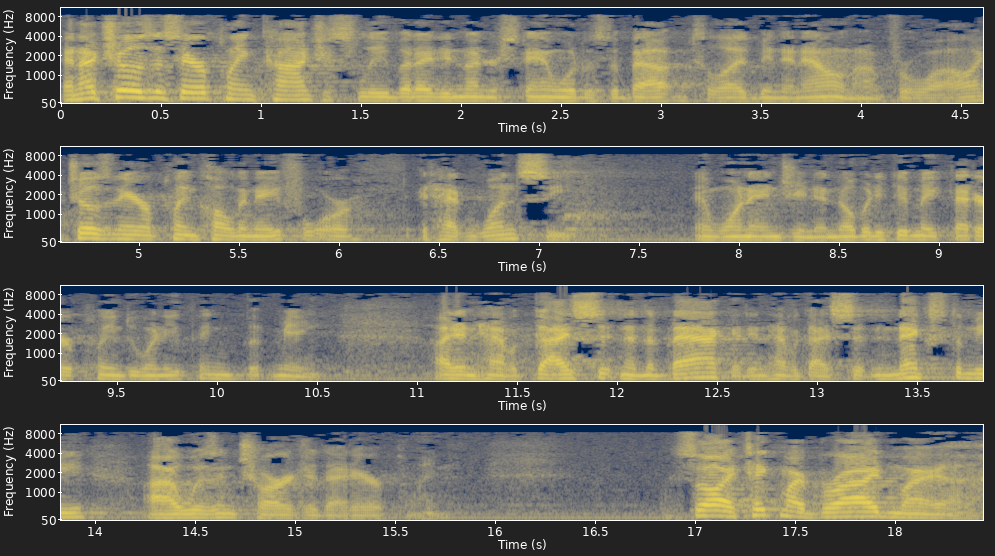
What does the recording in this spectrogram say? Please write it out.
And I chose this airplane consciously, but I didn't understand what it was about until I'd been in Al-Anon for a while. I chose an airplane called an A4. It had one seat and one engine, and nobody could make that airplane do anything but me. I didn't have a guy sitting in the back. I didn't have a guy sitting next to me. I was in charge of that airplane. So I take my bride. My uh,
